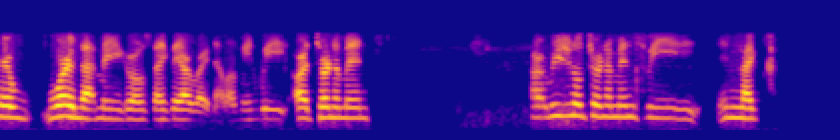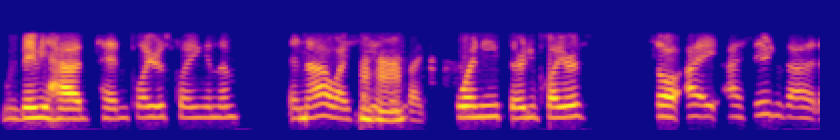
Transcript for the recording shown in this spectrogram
there weren't that many girls like they are right now. I mean, we our tournaments, our regional tournaments, we in like we maybe had ten players playing in them, and now I see mm-hmm. it like twenty, thirty players. So I I think that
